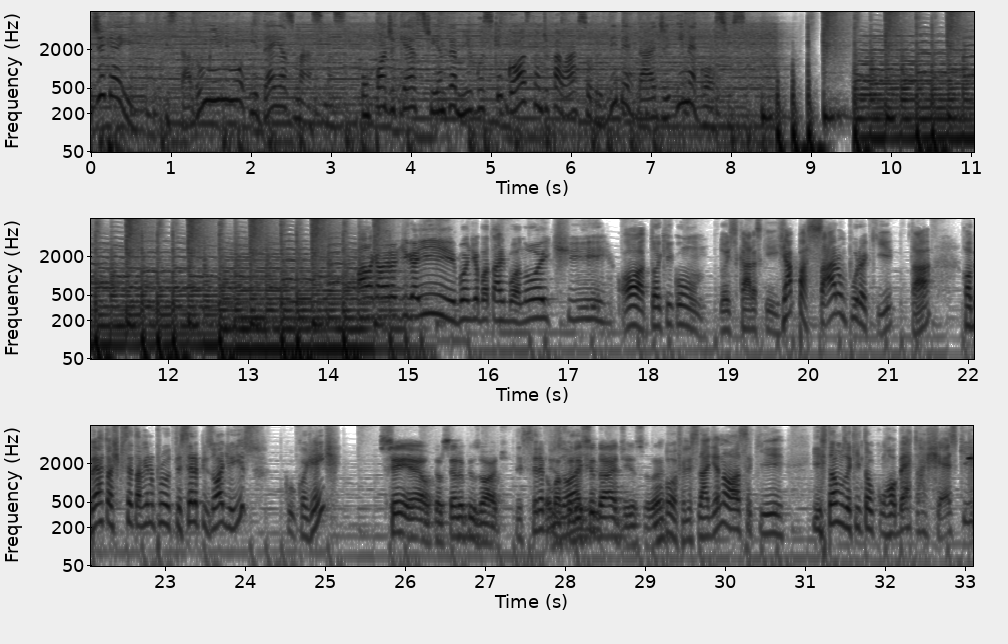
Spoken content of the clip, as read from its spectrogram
Diga aí, Estado Mínimo Ideias Máximas, um podcast entre amigos que gostam de falar sobre liberdade e negócios. Fala galera, diga aí, bom dia, boa tarde, boa noite. Ó, tô aqui com dois caras que já passaram por aqui, tá? Roberto, acho que você tá vindo pro terceiro episódio, é isso? Com, com a gente? Sim, é, o terceiro episódio. Terceiro episódio. É uma felicidade isso, né? Pô, a felicidade é nossa aqui. E estamos aqui então com Roberto Racheski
